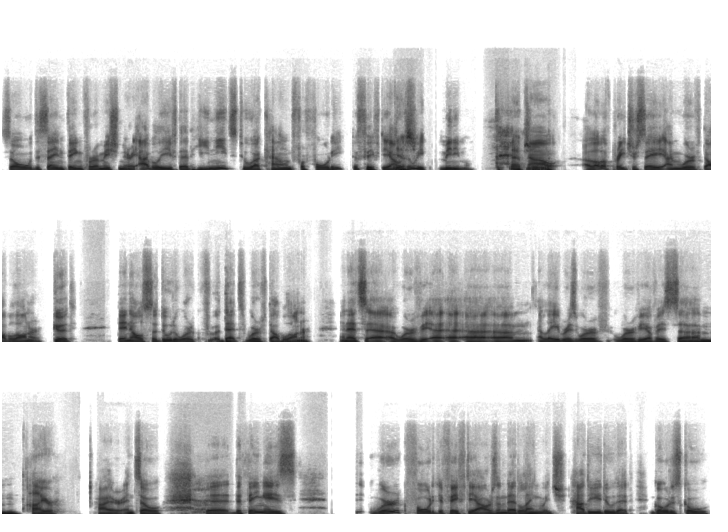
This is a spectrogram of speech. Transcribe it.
So the same thing for a missionary. I believe that he needs to account for 40 to 50 hours yes. a week minimum. Absolutely. Now a lot of preachers say I'm worth double honor. Good then also do the work that's worth double honor. And that's a, a worthy a, a, um, a, labor is worth worthy of his um, higher hire. And so the the thing is work 40 to 50 hours on that language. How do you do that? Go to school.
